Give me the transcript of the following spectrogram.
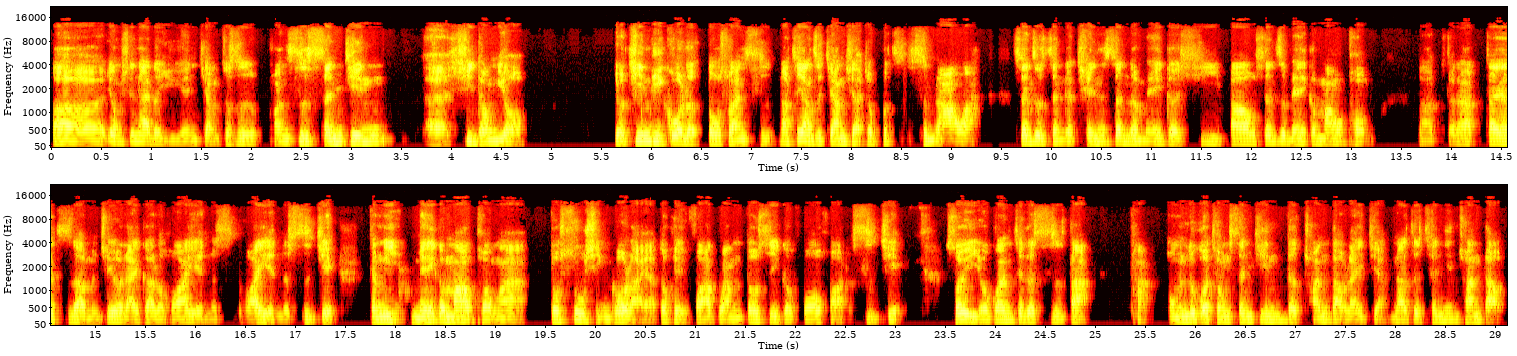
呃，用现在的语言讲，就是凡是神经呃系统有有经历过的都算是。那这样子讲起来，就不只是脑啊，甚至整个全身的每一个细胞，甚至每一个毛孔啊，大家大家知道，我们最后来到了华严的华严的世界，等于每一个毛孔啊都苏醒过来啊，都可以发光，都是一个佛法的世界。所以有关这个四大，它我们如果从神经的传导来讲，那这神经传导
